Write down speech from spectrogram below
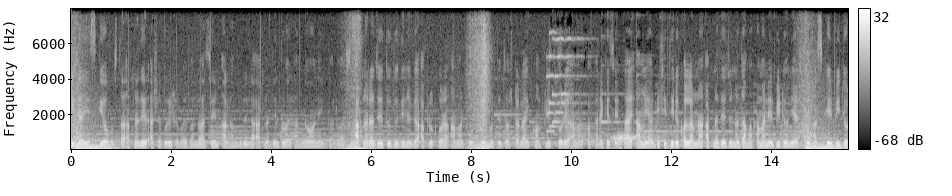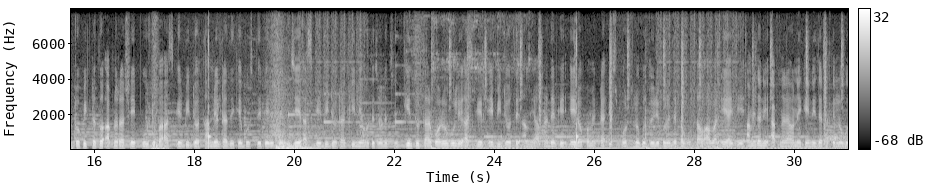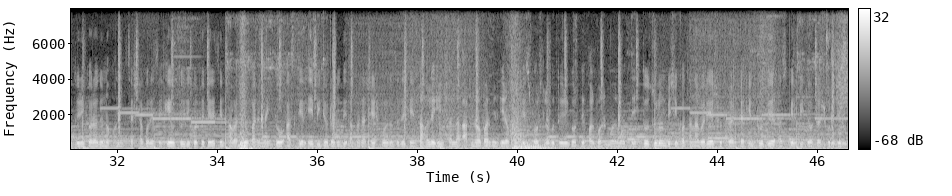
এই গাইস কি অবস্থা আপনাদের? আশা করি সবাই ভালো আছেন। আলহামদুলিল্লাহ, আপনাদের দোয়ায় আমিও অনেক ভালো আছি। আপনারা যেহেতু দুই দিন আগে আপলোড করা আমার পোস্টের মধ্যে দশটা লাইক কমপ্লিট করে আমার কথা রেখেছেন, তাই আমি আর বেশি দেরি করলাম না। আপনাদের জন্য দামা কামানের ভিডিও নিয়ে আসছি। আজকের ভিডিও টপিকটা তো আপনারা সেই পোস্ট বা আজকের ভিডিও থামনেলটা দেখে বুঝতে পেরেছেন যে আজকের ভিডিওটা কি নিয়ে হতে চলেছে। কিন্তু তারপরেও বলি, আজকের এই ভিডিওতে আমি আপনাদেরকে এইরকম একটা স্পোর্টস লোগো তৈরি করে দেখাবো, তাও আবার এআই দিয়ে। আমি জানি আপনারা অনেকে নিজের হাতে লোগো তৈরি করার জন্য অনেক চেষ্টা করেছেন। কেউ তৈরি করতে পেরেছেন, আবার কেউ পারেন নাই। তো আজকের এই ভিডিওটা যদি আপনারা শেষ পর্যন্ত দেখেন, তাহলে ইনশাল্লাহ আপনারাও পারবেন এরকম স্পোর্টস লোগো তৈরি করতে অল্প সময়ের মধ্যে। তো চলুন বেশি কথা না বাড়িয়ে ছোট্ট একটা ইন্ট্রো দিয়ে আজকের ভিডিওটা শুরু করি।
